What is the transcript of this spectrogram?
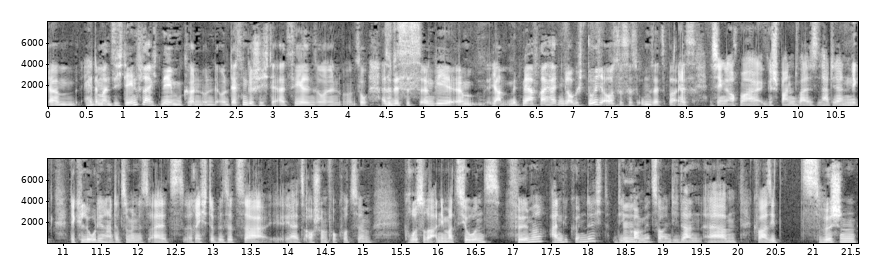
ähm, hätte man sich den vielleicht nehmen können und, und dessen Geschichte erzählen sollen und so. Also das ist irgendwie, ähm, ja, mit mehr Freiheiten glaube ich durchaus, dass das umsetzbar ja. ist. Deswegen auch mal gespannt, weil es hat ja Nick, Nickelodeon hat ja zumindest als Rechtebesitzer ja jetzt auch schon vor kurzem größere Animationsfilme angekündigt, die mhm. kommen jetzt sollen, die dann ähm, quasi zwischen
